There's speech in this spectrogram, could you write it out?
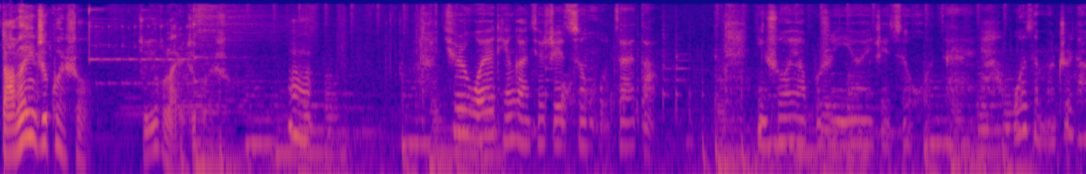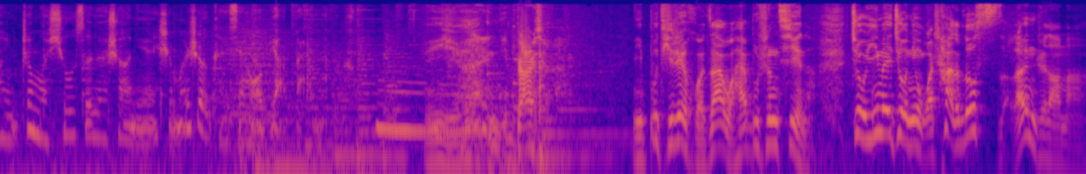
打完一只怪兽，就又来一只怪兽。嗯，其实我也挺感谢这次火灾的。你说，要不是因为这次火灾，我怎么知道你这么羞涩的少年什么时候肯向我表白呢？嗯，哎呀，你边儿去！你不提这火灾，我还不生气呢。就因为救你，我差点都死了，你知道吗？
